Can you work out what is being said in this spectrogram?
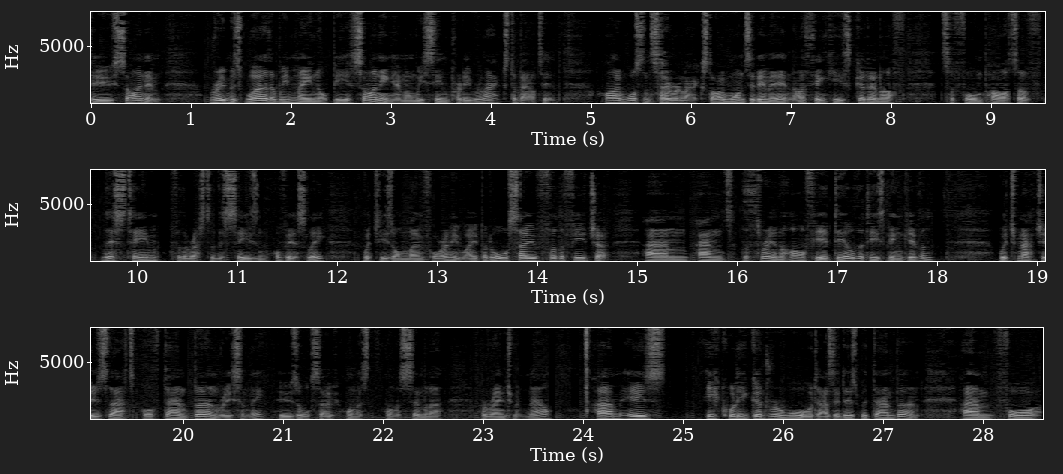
to sign him rumours were that we may not be signing him, and we seemed pretty relaxed about it. I wasn't so relaxed. I wanted him in. I think he's good enough to form part of this team for the rest of the season, obviously, which he's on loan for anyway, but also for the future. Um, and the three and a half year deal that he's been given, which matches that of Dan Burn recently, who's also on a, on a similar arrangement now, um, is equally good reward as it is with Dan Burn um, for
